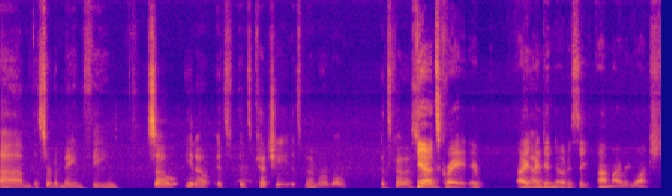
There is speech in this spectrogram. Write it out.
Wow. um, the sort of main theme. So you know, it's it's catchy, it's memorable, it's got a yeah, it's great. It, I, Yeah. I did notice it on my rewatch.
